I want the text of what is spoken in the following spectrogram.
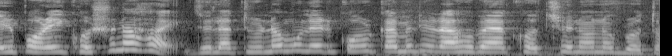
এরপরেই ঘোষণা হয়, জেলা তৃণমূলের কোর কমিটির আহ্বায়ক হচ্ছেন অনুব্রত।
